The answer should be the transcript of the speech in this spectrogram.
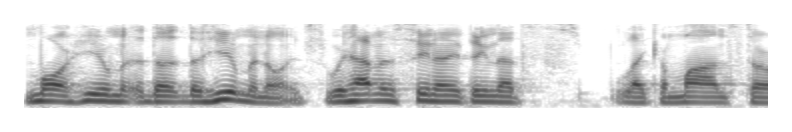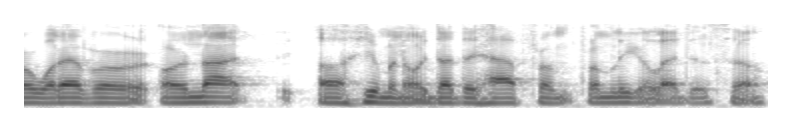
more human the, the humanoids. We haven't seen anything that's like a monster or whatever or not a humanoid that they have from from League of Legends. So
